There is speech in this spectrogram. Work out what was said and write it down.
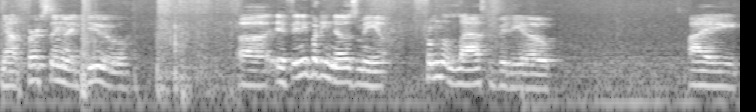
Now, the first thing I do, uh, if anybody knows me from the last video, I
